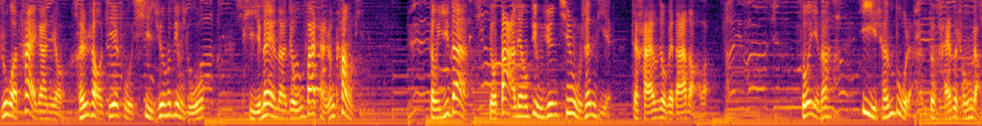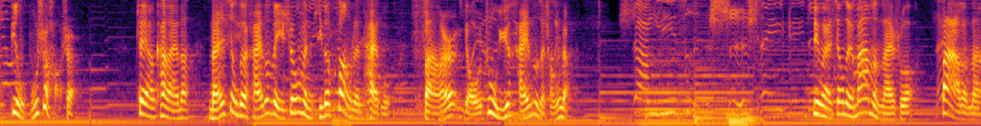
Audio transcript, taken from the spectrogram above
如果太干净，很少接触细菌和病毒，体内呢就无法产生抗体。等一旦有大量病菌侵入身体，这孩子就被打倒了。所以呢，一尘不染对孩子成长并不是好事儿。这样看来呢，男性对孩子卫生问题的放任态度，反而有助于孩子的成长。另外，相对妈妈们来说，爸爸们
